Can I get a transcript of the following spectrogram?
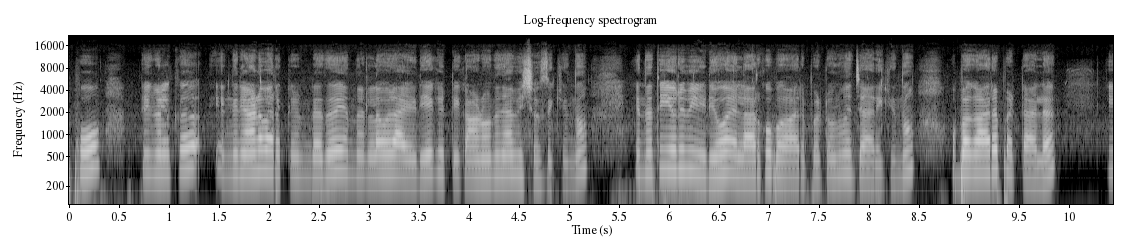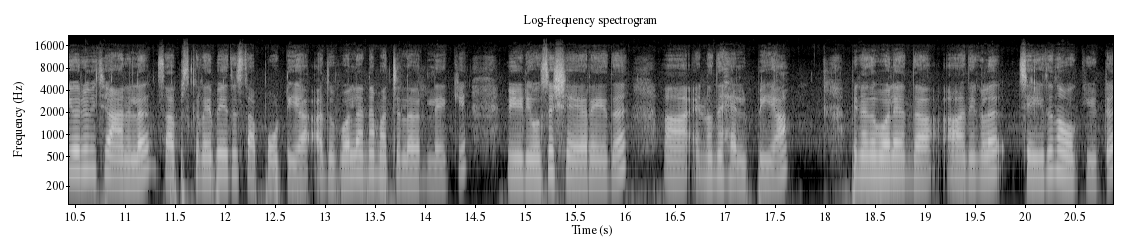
അപ്പോൾ നിങ്ങൾക്ക് എങ്ങനെയാണ് വരക്കേണ്ടത് എന്നുള്ള ഒരു ഐഡിയ കിട്ടിക്കാണുമെന്ന് ഞാൻ വിശ്വസിക്കുന്നു. ഇന്നത്തെ ഈ ഒരു വീഡിയോ എല്ലാവർക്കും ഉപകാരപ്പെട്ടു എന്ന് വിചാരിക്കുന്നു. ഉപകാരപ്പെട്ടാൽ ഈ ഒരു ചാനൽ സബ്സ്ക്രൈബ് ചെയ്ത് സപ്പോർട്ട് ചെയ്യുക. അതുപോലെ തന്നെ മറ്റുള്ളവരിലേക്ക് വീഡിയോസ് ഷെയർ ചെയ്ത് എന്നൊന്ന് ഹെൽപ്പ് ചെയ്യുക. പിന്നെ അതുപോലെ എന്താ നിങ്ങൾ ചെയ്ത് നോക്കിയിട്ട്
